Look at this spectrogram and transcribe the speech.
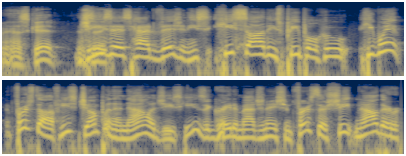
Man, that's good. That's Jesus had vision. He, he saw these people who he went, first off, he's jumping analogies. He has a great imagination. First they're sheep, now they're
